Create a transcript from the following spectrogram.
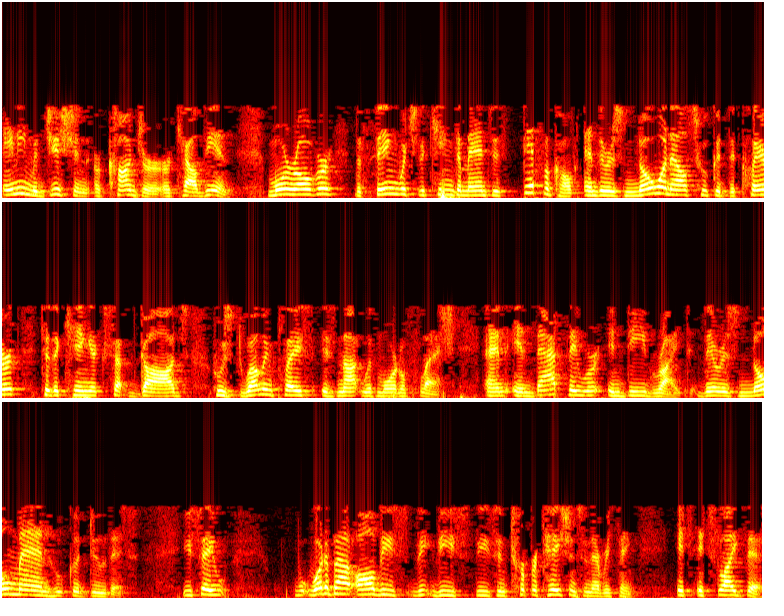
any magician or conjurer or Chaldean. Moreover, the thing which the king demands is difficult, and there is no one else who could declare it to the king except God's, whose dwelling place is not with mortal flesh. And in that they were indeed right. There is no man who could do this. You say, what about all these, these, these interpretations and everything? It's, it's like this.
